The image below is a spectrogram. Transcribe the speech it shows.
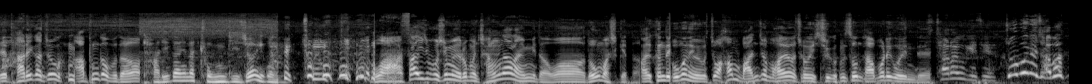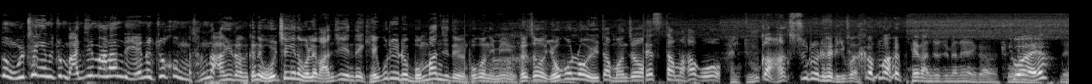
얘 다리가 조금 아픈가 보다 다리가 아니라 종기죠 이건 와 사이즈 보시면 여러분 장난 아 닙니다 와 너무 맛있겠다 아니 근데 이번에 이거 좀 한번 만져봐요 저희 지금 손 다 버리고 있는데 잘하고 계세요. 저번에 잡았던 올챙이는 좀 만질만한데 얘는 조금 장난 아니다. 근데 올챙이는 원래 만지는데 개구리를 못 만지대요 보건님이 그래서 요걸로 일단 먼저 테스트 한번 하고 아니 누가 악수를 해 리바 잠깐만. 배 만져주면 얘가 좋아해요? 네.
